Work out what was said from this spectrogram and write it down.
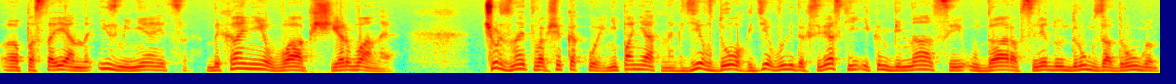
э, постоянно изменяется, дыхание вообще рваное. Черт знает вообще какое, непонятно, где вдох, где выдох, связки и комбинации ударов следуют друг за другом.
